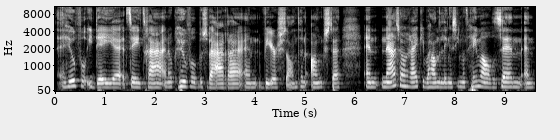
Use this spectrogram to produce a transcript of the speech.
heel veel ideeën, et cetera. En ook heel veel bezwaren en weerstand en angsten. En na zo'n rijke behandeling is iemand helemaal zen. En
